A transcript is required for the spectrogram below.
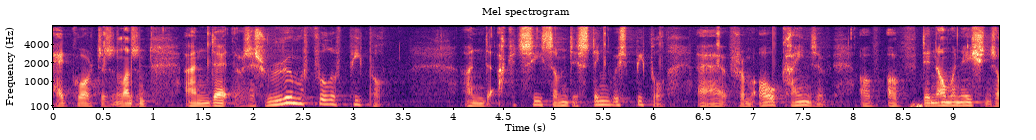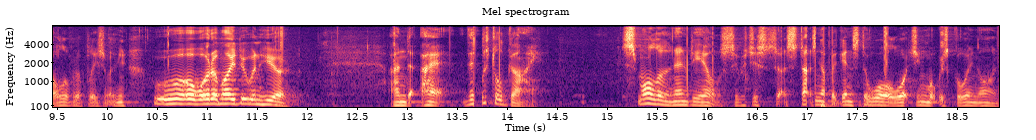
headquarters in London, and uh, there was this room full of people. And I could see some distinguished people uh, from all kinds of, of, of, denominations all over the place. And whoa, what am I doing here? And I, this little guy, smaller than anybody else, he was just standing up against the wall watching what was going on,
